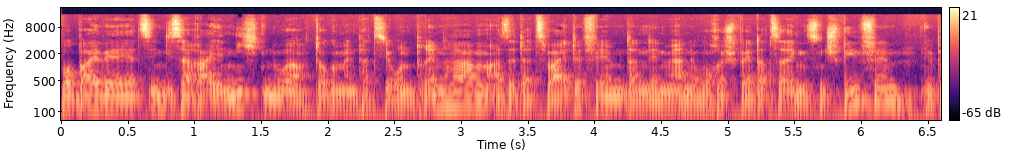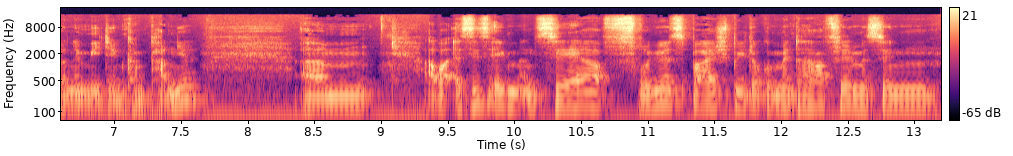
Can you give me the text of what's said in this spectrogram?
wobei wir jetzt in dieser Reihe nicht nur Dokumentationen drin haben. Also der zweite Film, dann den wir eine Woche später zeigen, ist ein Spielfilm über eine Medienkampagne. Ähm, aber es ist eben ein sehr frühes Beispiel. Dokumentarfilme sind,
